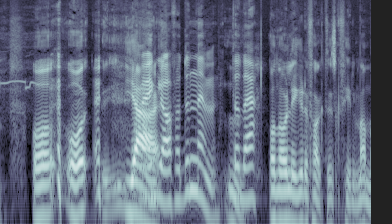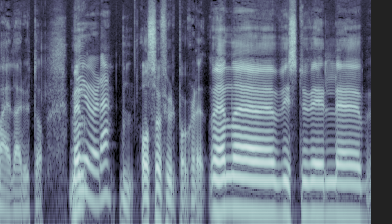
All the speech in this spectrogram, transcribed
og, og, Jeg er glad for at du nevnte det. og nå ligger det faktisk film av meg der ute òg. Mm, Også fullt påkledd. Men uh, hvis du vil uh,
